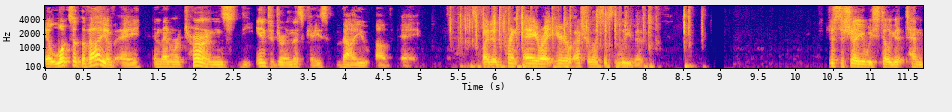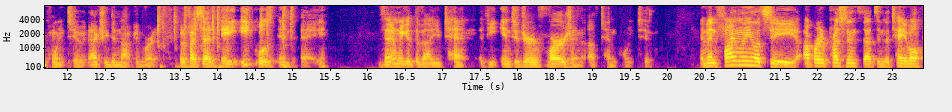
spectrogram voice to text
It looks at the value of a and then returns the integer, in this case, value of a. So if I did print a right here, actually let's just leave it. Just to show you we still get 10.2. It actually did not convert it. But if I said a equals int a, then we get the value 10, the integer version of 10.2. And then finally, let's see, operator precedence, that's in the table,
